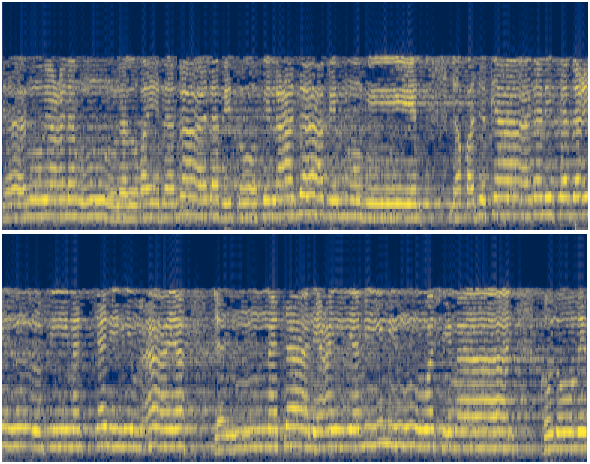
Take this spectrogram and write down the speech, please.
كانوا يعلمون الغيب ما لبثوا في العذاب المهين. لقد كان لسبع في مسكنهم آية جنتان عن يمين وشمال. كلوا من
